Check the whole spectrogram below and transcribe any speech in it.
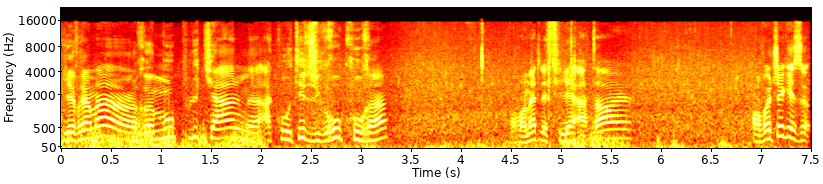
Il y a vraiment un remous plus calme à côté du gros courant. On va mettre le filet à terre. On va checker ça.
